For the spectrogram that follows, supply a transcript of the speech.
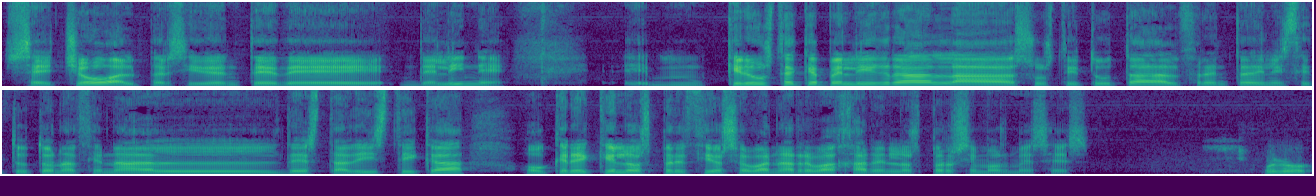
se echó al presidente de, del INE. Em, ¿Cree usted que peligra la sustituta al frente del Instituto Nacional de Estadística o cree que los precios se van a rebajar en los próximos meses? Bueno,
